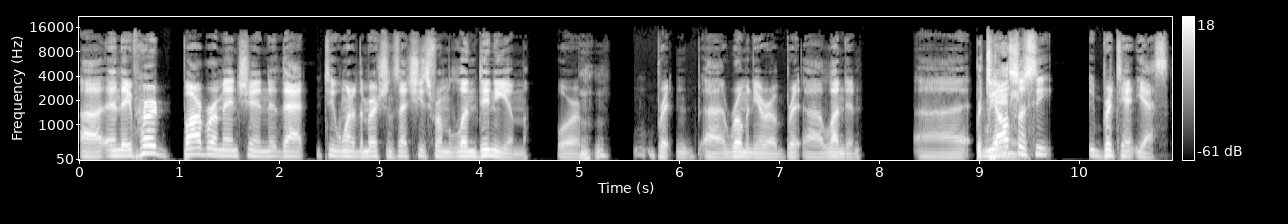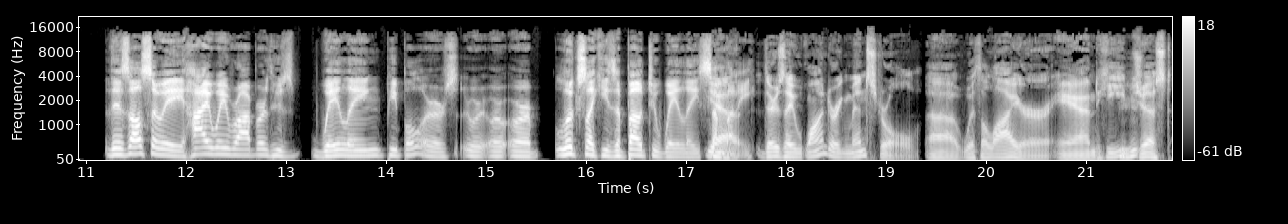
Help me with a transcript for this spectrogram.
Uh, and they've heard Barbara mention that to one of the merchants that she's from Londinium or Mhm. Britain, uh, Roman era Brit- uh, London. Uh, we also see Britain. Yes, there's also a highway robber who's waylaying people, or or, or, or looks like he's about to waylay somebody. Yeah, there's a wandering minstrel uh, with a lyre, and he Mhm. just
